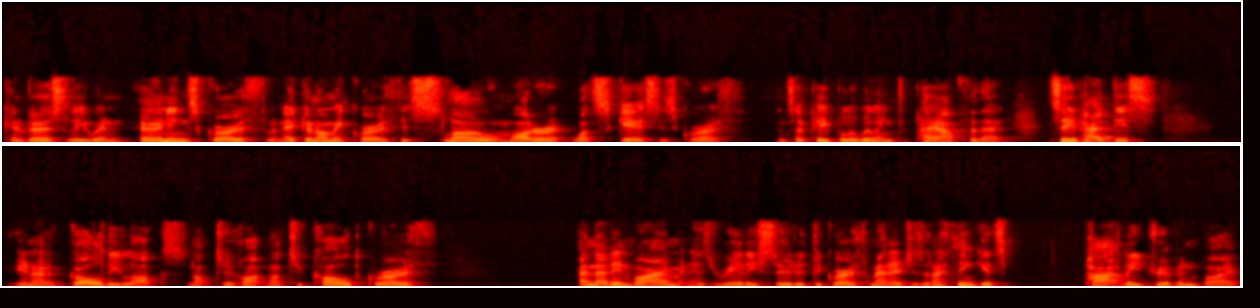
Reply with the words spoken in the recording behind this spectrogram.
Conversely, when earnings growth, when economic growth is slow or moderate, what's scarce is growth. And so people are willing to pay up for that. So you've had this, you know, Goldilocks, not too hot, not too cold growth. And that environment has really suited the growth managers. And I think it's partly driven by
